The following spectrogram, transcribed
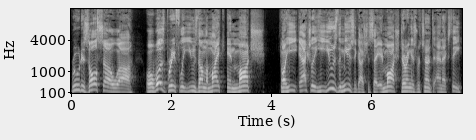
Roode is also, uh, or was briefly used on the mic in March. Or he actually he used the music, I should say, in March during his return to NXT.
